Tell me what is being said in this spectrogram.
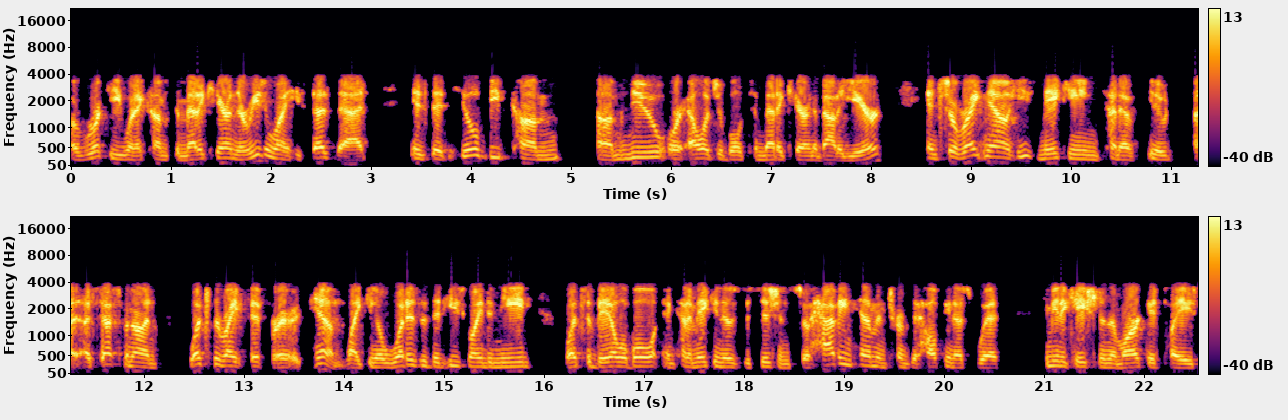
a rookie when it comes to Medicare. And the reason why he says that is that he'll become um, new or eligible to Medicare in about a year. And so right now he's making kind of, you know, assessment on what's the right fit for him? Like, you know, what is it that he's going to need? What's available and kind of making those decisions. So having him in terms of helping us with communication in the marketplace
